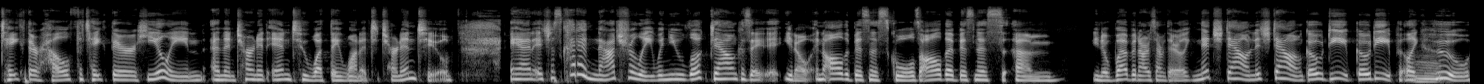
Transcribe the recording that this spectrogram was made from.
take their health, to take their healing, and then turn it into what they want it to turn into. And it just kind of naturally, when you look down, because, you know, in all the business schools, all the business, um, you know, webinars are there like niche down, niche down, go deep, go deep, like Mm. who.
